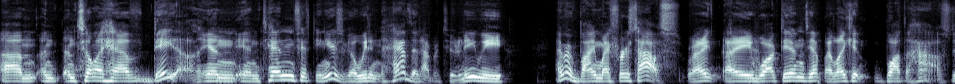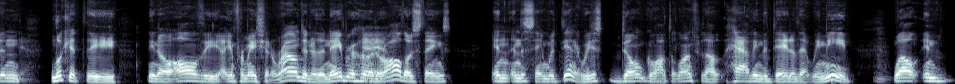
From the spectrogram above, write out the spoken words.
um, un- until I have data. And, Mm-hmm. and 10, 15 years ago, we didn't have that opportunity. We, I remember buying my first house, right? I walked in, yep, I like it, bought the house. Didn't Yeah. look at the, you know, all the information around it or the neighborhood Yeah, or all those things. And, and the same with dinner. We just don't go out to lunch without having the data that we need. Mm. Well, in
